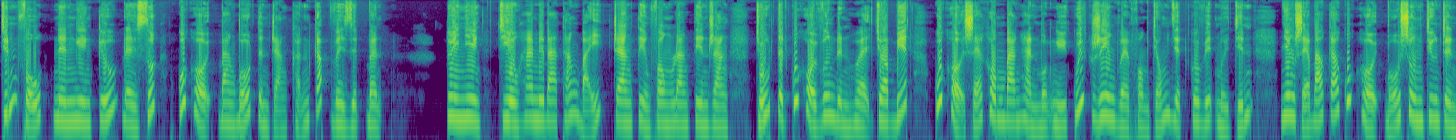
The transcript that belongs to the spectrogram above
chính phủ nên nghiên cứu đề xuất Quốc hội ban bố tình trạng khẩn cấp về dịch bệnh Tuy nhiên, chiều 23 tháng 7, trang Tiền Phong loan tin rằng Chủ tịch Quốc hội Vương Đình Huệ cho biết Quốc hội sẽ không ban hành một nghị quyết riêng về phòng chống dịch COVID-19, nhưng sẽ báo cáo Quốc hội bổ sung chương trình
